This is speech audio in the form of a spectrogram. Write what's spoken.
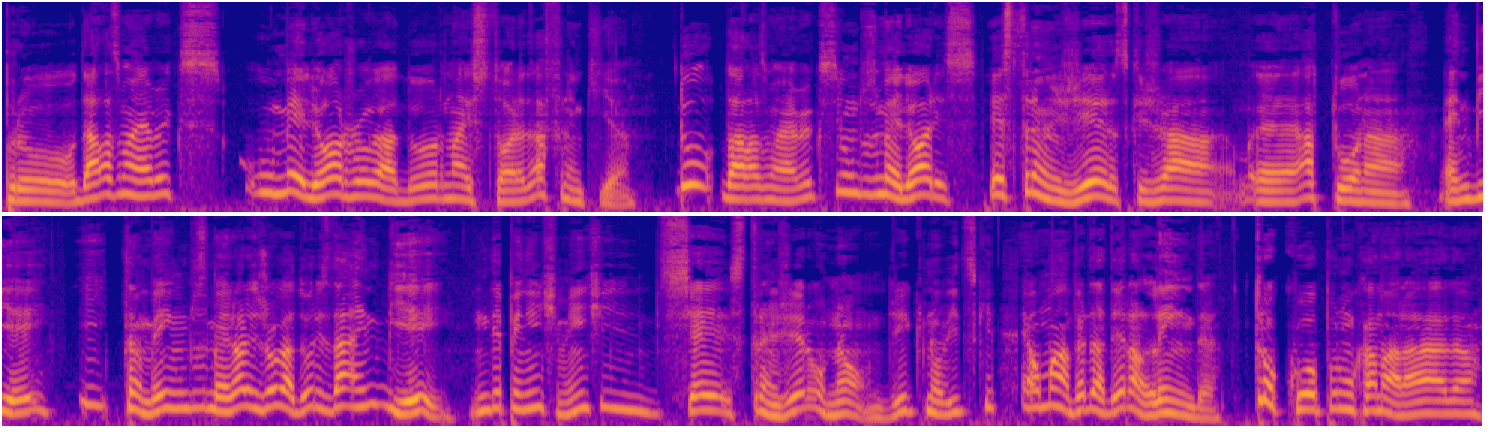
para o Dallas Mavericks o melhor jogador na história da franquia do Dallas Mavericks e um dos melhores estrangeiros que já é, atuou na NBA e também um dos melhores jogadores da NBA, independentemente se é estrangeiro ou não. Dick Nowitzki é uma verdadeira lenda. Trocou por um camarada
